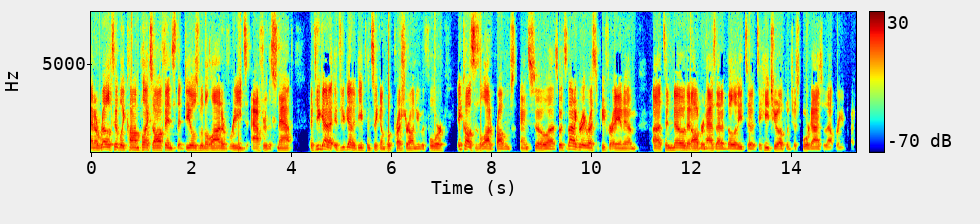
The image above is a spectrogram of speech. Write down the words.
and a relatively complex offense that deals with a lot of reads after the snap. If you got a if you got a defense that can put pressure on you with four, it causes a lot of problems. And so uh, so it's not a great recipe for A and M uh, to know that Auburn has that ability to to heat you up with just four guys without bringing pressure.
